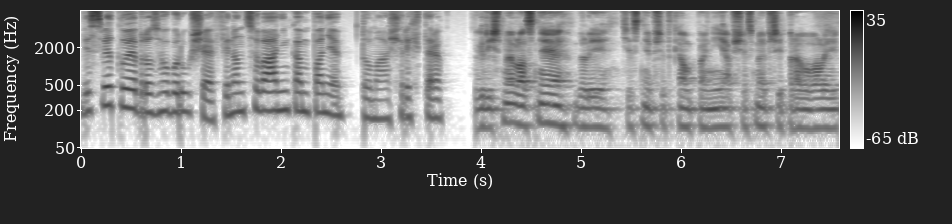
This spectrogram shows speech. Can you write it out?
vysvětluje v rozhovoru šéf financování kampaně Tomáš Richter. Když jsme vlastně byli těsně před kampaní a vše jsme připravovali,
